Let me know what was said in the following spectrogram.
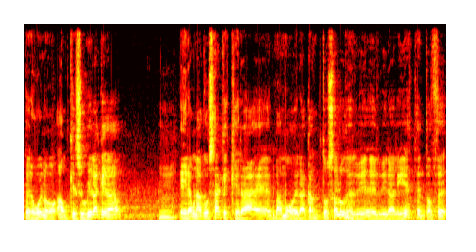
Pero bueno, aunque se hubiera quedado, Mm. era una cosa que es que era, eh, vamos, era cantosa lo del el Viragui este. Entonces,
